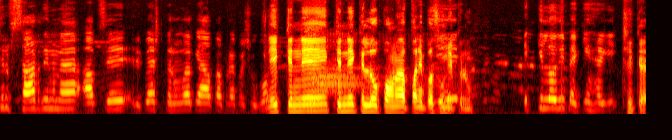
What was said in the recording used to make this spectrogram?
सिर्फ साठ दिन मैं आपसे रिक्वेस्ट करूंगा कि आप अपने पशु को ਇਹ ਕਿੰਨੇ ਕਿੰਨੇ ਕਿਲੋ ਪਾਉਣਾ ਆਪਾਂ ਨੇ ਪਸ਼ੂ ਨੇ ਇੱਕ ਨੂੰ ਇੱਕ ਕਿਲੋ ਦੀ ਪੈਕਿੰਗ ਹੈਗੀ ਠੀਕ ਹੈ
